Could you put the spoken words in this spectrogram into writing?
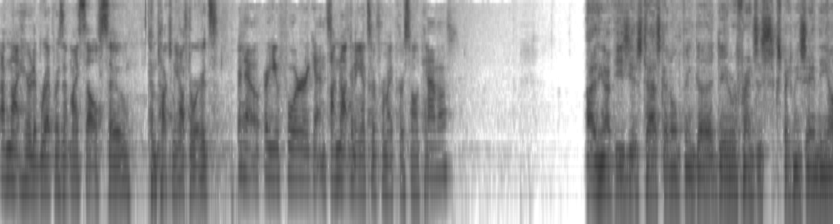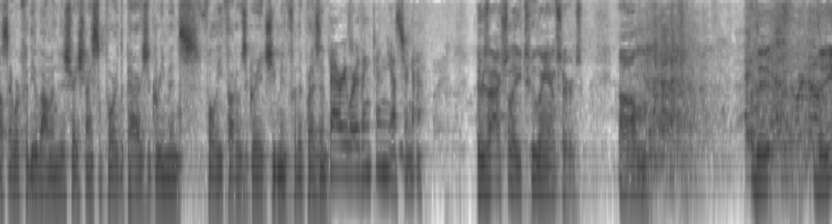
I'm not here to represent myself, so come talk to me afterwards. Or no, are you for or against? I'm not going to answer for my personal opinion. Amos? I think I have the easiest task. I don't think uh, Dave or Francis expect me to say anything else. I work for the Obama administration. I supported the Paris agreements fully, thought it was a great achievement for the president. Barry Worthington, yes or no? There's actually two answers. Um, the, the,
